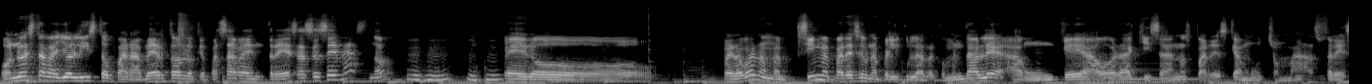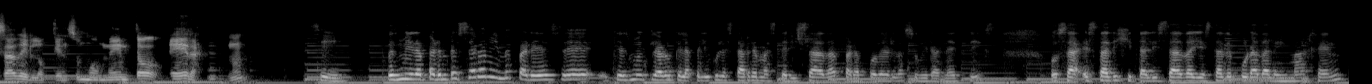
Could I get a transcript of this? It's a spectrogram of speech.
o no estaba yo listo para ver todo lo que pasaba entre esas escenas, ¿no? Uh -huh, uh -huh. Pero pero bueno, sí me parece una película recomendable, aunque ahora quizá nos parezca mucho más fresa de lo que en su momento era, ¿no? Sí, pues mira, para empezar a mí me parece que es muy claro que la película está remasterizada para poderla subir a Netflix, o sea, está digitalizada y está depurada la imagen,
